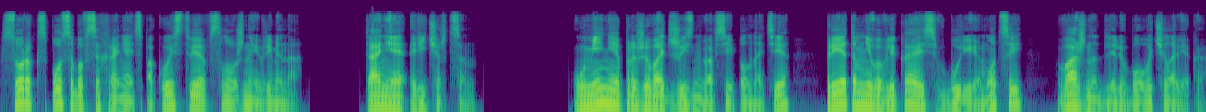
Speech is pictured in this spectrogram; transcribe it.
40 способов сохранять спокойствие в сложные времена. Таня Ричардсон. Умение проживать жизнь во всей полноте при этом не вовлекаясь в бури эмоций, важно для любого человека.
